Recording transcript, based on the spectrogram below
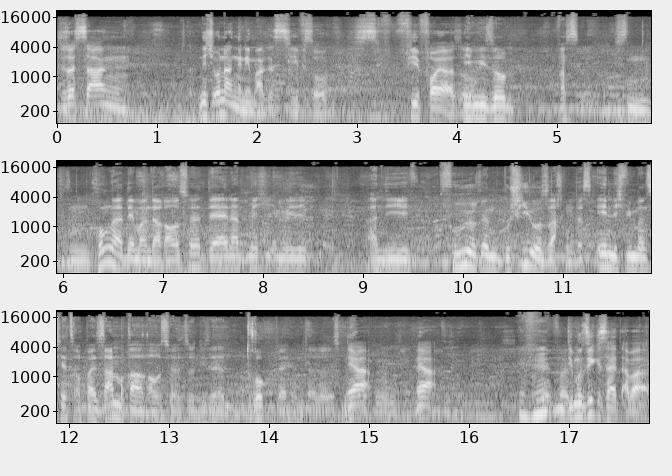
wie soll ich sagen, nicht unangenehm aggressiv so. Ist viel Feuer so. Irgendwie so, was, diesen, diesen Hunger, den man da raushört, der erinnert mich irgendwie an die früheren Bushido-Sachen. Das ähnlich wie man es jetzt auch bei Samra raushört, so dieser Druck dahinter. Ja, ja. Fall Die. Musik ist halt aber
